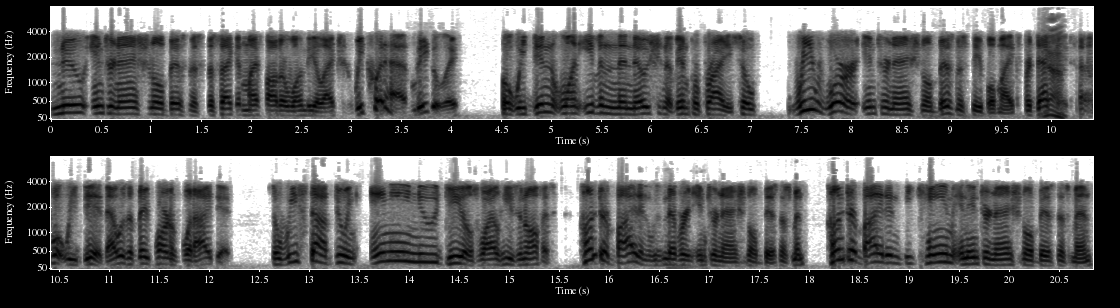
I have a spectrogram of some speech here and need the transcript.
new international business the second my father won the election. We could have legally, but we didn't want even the notion of impropriety. So we were international business people, Mike, for decades. That's what we did. That was a big part of what I did. So we stopped doing any new deals while he's in office. Hunter Biden was never an international businessman. Hunter Biden became an international businessman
